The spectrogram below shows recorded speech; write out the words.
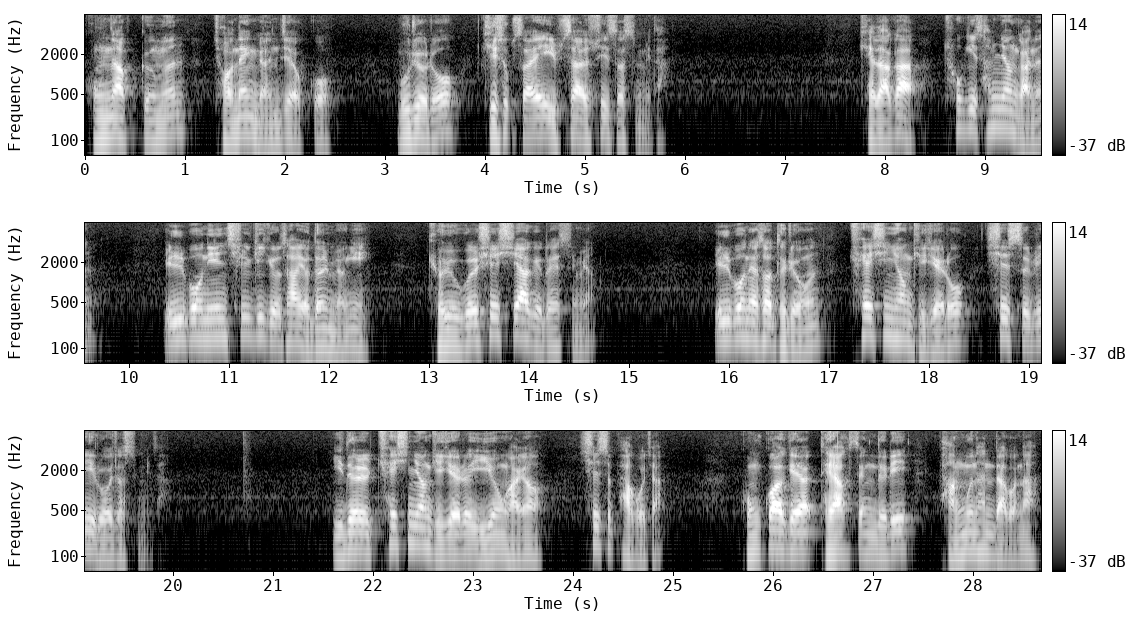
공납금은 전액 면제였고 무료로 기숙사에 입사할 수 있었습니다. 게다가 초기 3년간은 일본인 실기교사 8명이 교육을 실시하기도 했으며 일본에서 들여온 최신형 기계로 실습이 이루어졌습니다. 이들 최신형 기계를 이용하여 실습하고자 공과 대학생들이 방문한다거나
